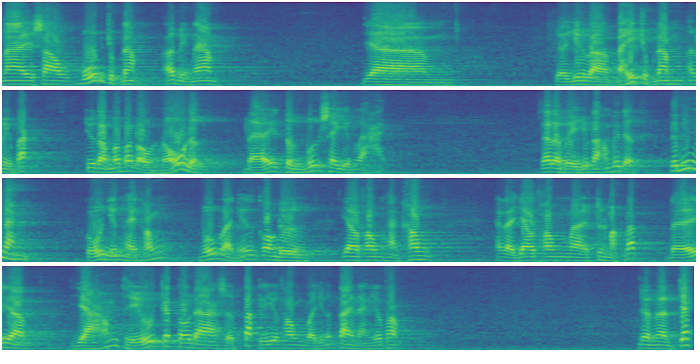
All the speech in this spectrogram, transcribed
Nay sau 40 năm ở miền Nam và, gần như là 70 năm ở miền Bắc, chúng ta mới bắt đầu nỗ lực để từng bước xây dựng lại đó là vì chúng ta không biết được tính năng của những hệ thống, vốn là những con đường giao thông hàng không hay là giao thông à, trên mặt đất để à, giảm thiểu cách tối đa sự tắc nghẽn giao thông và những tai nạn giao thông. Nên là chấp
